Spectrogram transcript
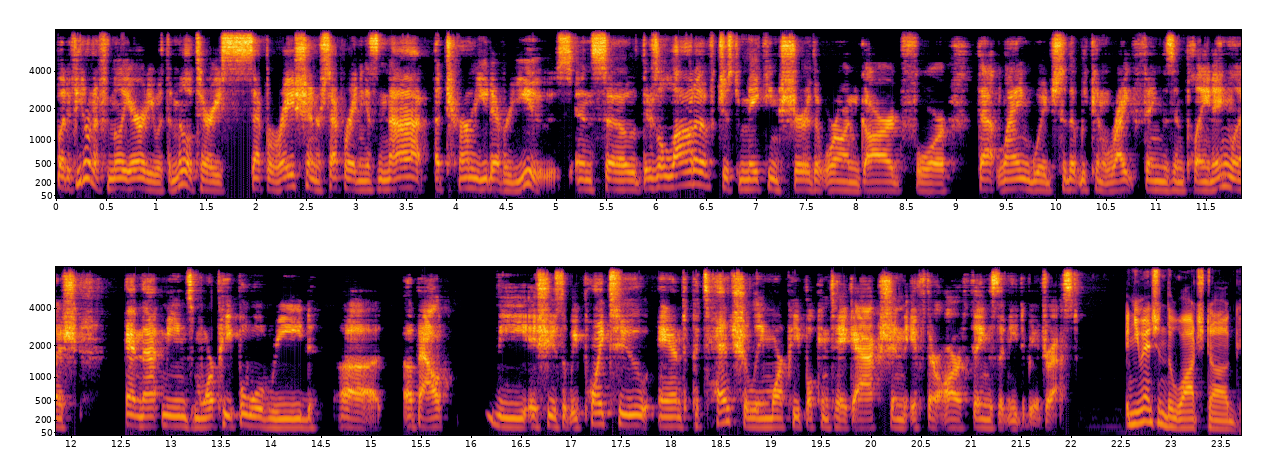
But if you don't have familiarity with the military, separation or separating is not a term you'd ever use. And so there's a lot of just making sure that we're on guard for that language so that we can write things in plain English. And that means more people will read uh, about the issues that we point to, and potentially more people can take action if there are things that need to be addressed. And you mentioned the watchdog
